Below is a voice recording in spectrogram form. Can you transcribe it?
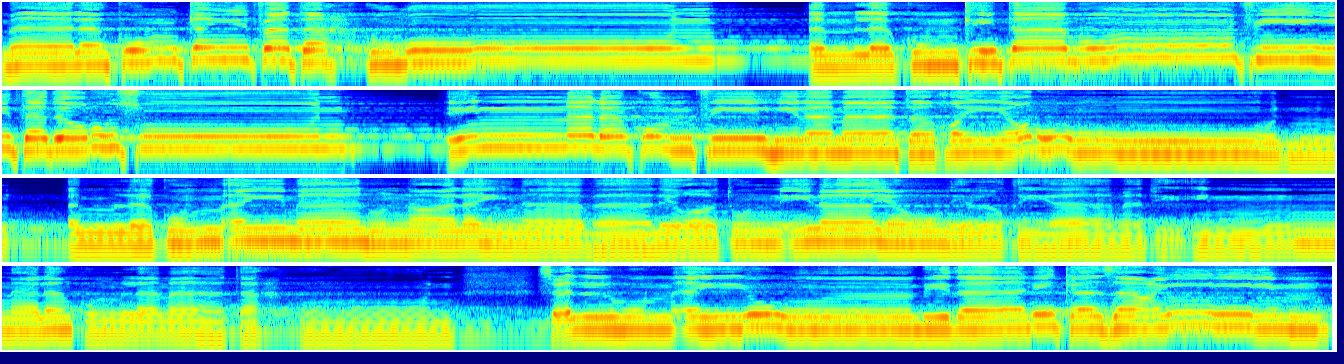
ما لكم كيف تحكمون؟ أم لكم كتاب فيه تدرسون؟ إن لكم فيه لما تخيرون. أم لكم أيمان علينا بالغة إلى يوم القيامة إن لكم لما تحكمون سلهم أيهم بذلك زعيم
